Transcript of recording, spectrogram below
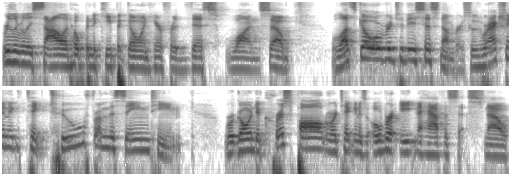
really, really solid. Hoping to keep it going here for this one. So let's go over to the assist numbers. So we're actually going to take two from the same team. We're going to Chris Paul, and we're taking his over eight and a half assists. Now,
